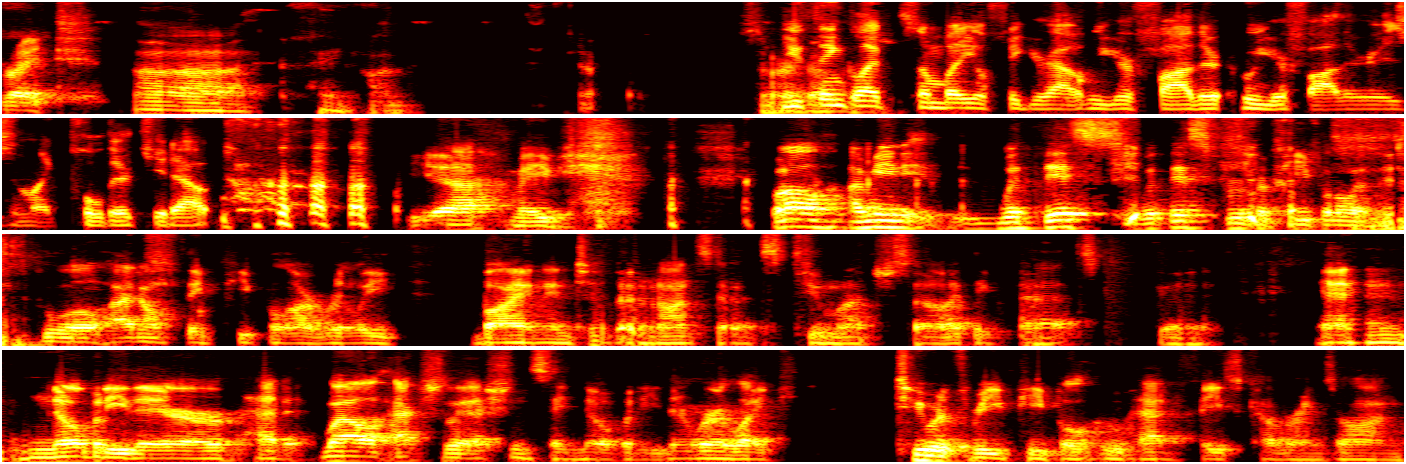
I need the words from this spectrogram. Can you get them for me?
right. Uh, hang on. Sorry you think like somebody will figure out who your father who your father is and like pull their kid out? yeah, maybe. well, I mean, with this with this group of people in this school, I don't think people are really buying into the nonsense too much. So I think that's good. And nobody there had it. Well, actually, I shouldn't say nobody. There were like two or three people who had face coverings on.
